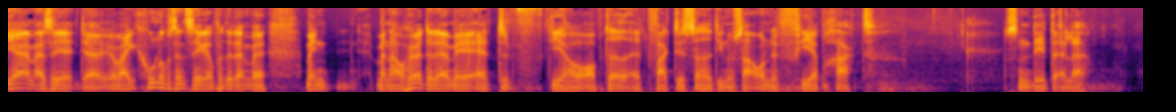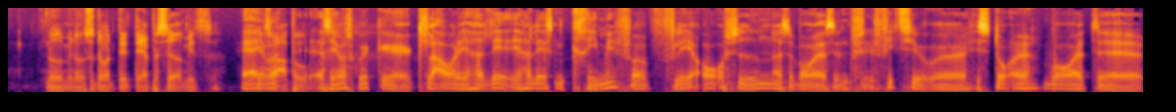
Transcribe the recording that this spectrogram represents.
Ja, men altså, jeg, jeg var ikke 100% sikker på det der med, men man har jo hørt det der med, at de har jo opdaget, at faktisk så havde dinosaurerne fjerpragt. Sådan lidt, eller noget med noget. Så det var det, der jeg baserede mit, Ja, mit jeg svar var, på. altså jeg var sgu ikke øh, klar over det. Jeg havde, læ- jeg havde læst en krimi for flere år siden, altså hvor altså en fiktiv øh, historie, hvor at øh,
